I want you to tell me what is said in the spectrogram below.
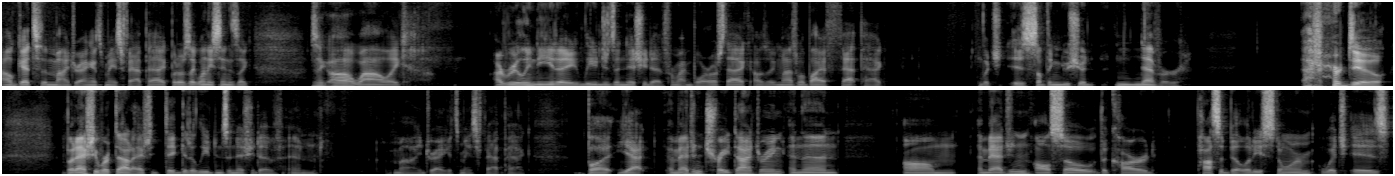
I'll get to my Dragon's Maze Fat Pack, but it was like one of these things like it's like oh wow like I really need a Legion's Initiative for my Boros stack. I was like might as well buy a Fat Pack, which is something you should never ever do. But it actually worked out. I actually did get a Legion's Initiative in my Dragon's Maze Fat Pack. But yeah, imagine trait doctoring and then um imagine also the card Possibility Storm, which is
